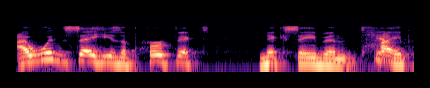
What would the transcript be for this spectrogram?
I wouldn't say he's a perfect Nick Saban type. Yeah.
